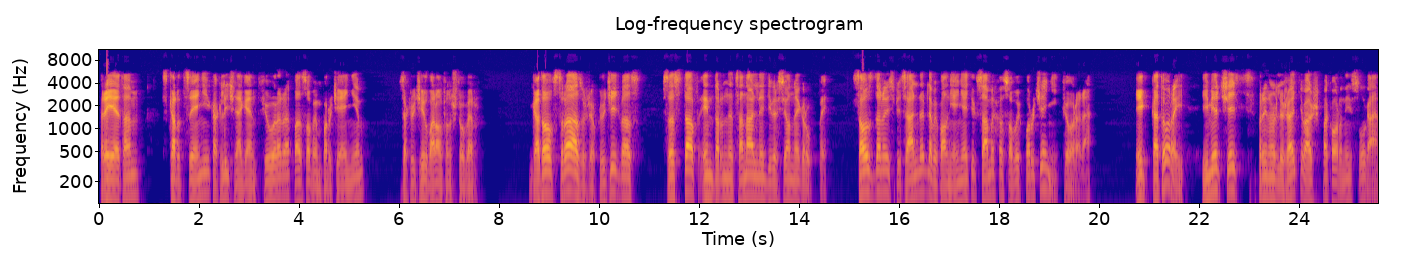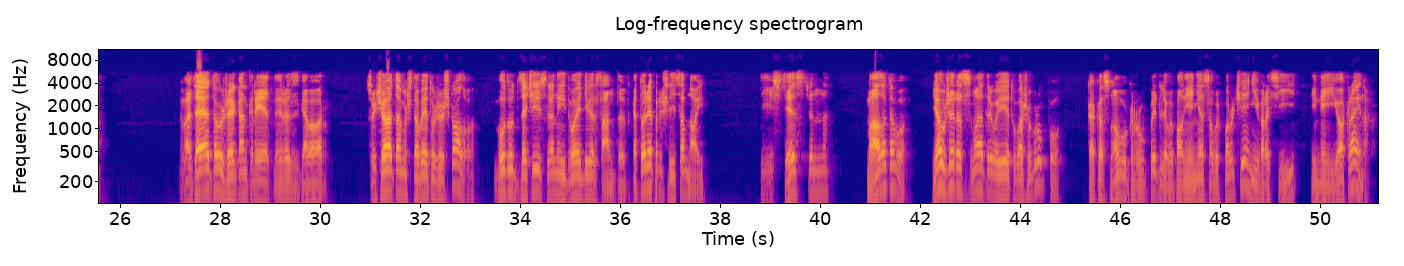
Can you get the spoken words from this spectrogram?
При этом Скорцени, как личный агент фюрера по особым поручениям, заключил барон фон Штубер, готов сразу же включить вас в состав интернациональной диверсионной группы, созданной специально для выполнения этих самых особых поручений фюрера, и к которой имеет честь принадлежать ваш покорный слуга. Вот это уже конкретный разговор. С учетом, что в эту же школу будут зачислены и двое диверсантов, которые пришли со мной. Естественно. Мало того, я уже рассматриваю эту вашу группу как основу группы для выполнения особых поручений в России и на ее окраинах.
